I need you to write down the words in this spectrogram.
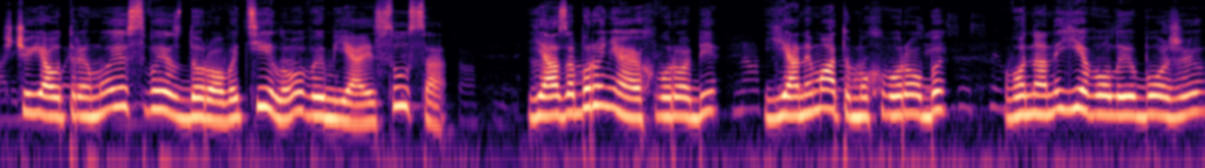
що я отримую своє здорове тіло в ім'я Ісуса. Я забороняю хворобі, я не матиму хвороби, вона не є волею Божою.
